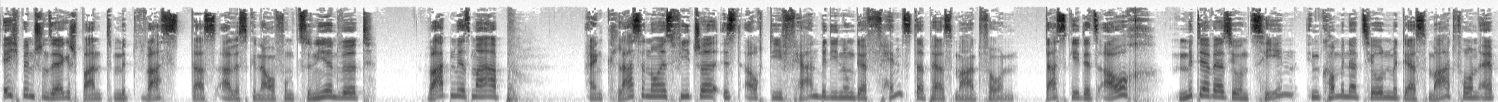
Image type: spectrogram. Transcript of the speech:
Ich bin schon sehr gespannt, mit was das alles genau funktionieren wird. Warten wir es mal ab. Ein klasse neues Feature ist auch die Fernbedienung der Fenster per Smartphone. Das geht jetzt auch mit der Version 10 in Kombination mit der Smartphone-App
